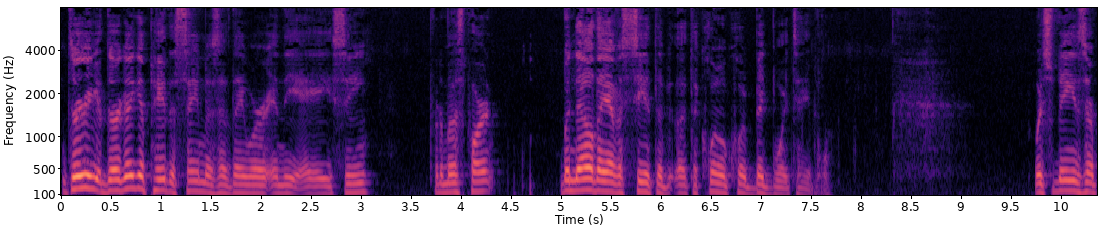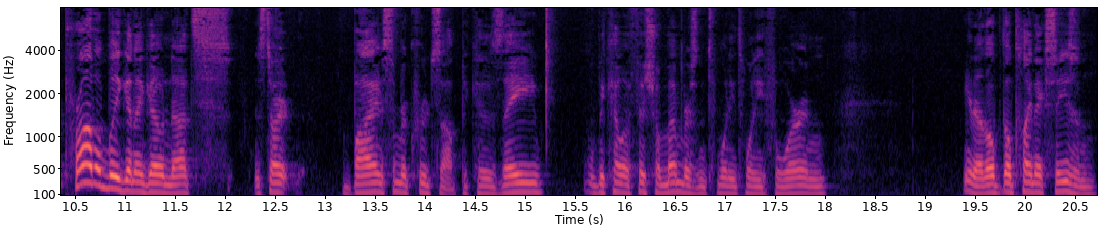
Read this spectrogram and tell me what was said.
they're they're going to get paid the same as if they were in the AAC, for the most part. But now they have a seat at the at the quote unquote big boy table, which means they're probably going to go nuts and start buying some recruits up because they will become official members in 2024 and you know they'll they'll play next season.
